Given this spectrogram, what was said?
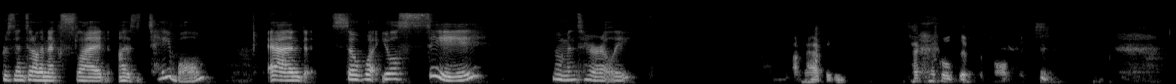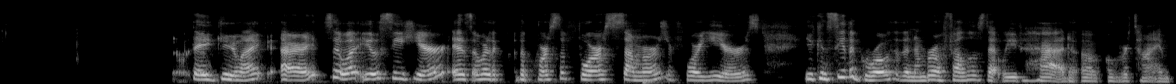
presented on the next slide as a table. And so what you'll see momentarily I'm having technical difficulties. We go. Thank you, Mike. All right, so what you'll see here is over the, the course of four summers or four years, you can see the growth of the number of fellows that we've had uh, over time.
